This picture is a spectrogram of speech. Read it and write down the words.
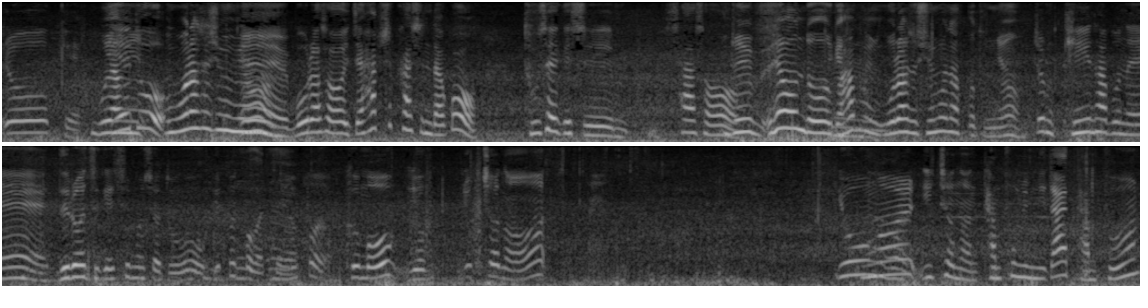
이렇게 모양이 얘도 몰아서 심으면 네, 몰아서 이제 합식하신다고 두세 개씩 사서 저희 회원도 이게 음. 화분 몰아서 심어놨거든요. 좀 긴 화분에 늘어지게 심으셔도 예쁠 것 같아요. 음, 예뻐요. 금옥 6,000원. 용월 2,000원. 단품입니다. 단품.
